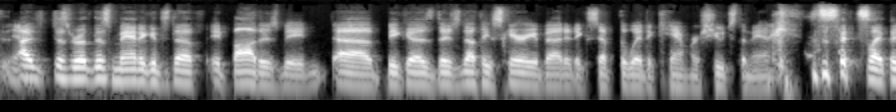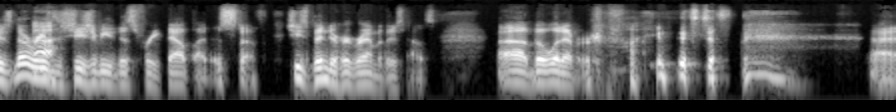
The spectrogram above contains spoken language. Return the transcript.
Yeah. I just wrote this mannequin stuff. It bothers me uh, because there's nothing scary about it except the way the camera shoots the mannequins. it's like there's no reason Ah. she should be this freaked out by this stuff. She's been to her grandmother's house, uh, but whatever. Fine. It's just, uh,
